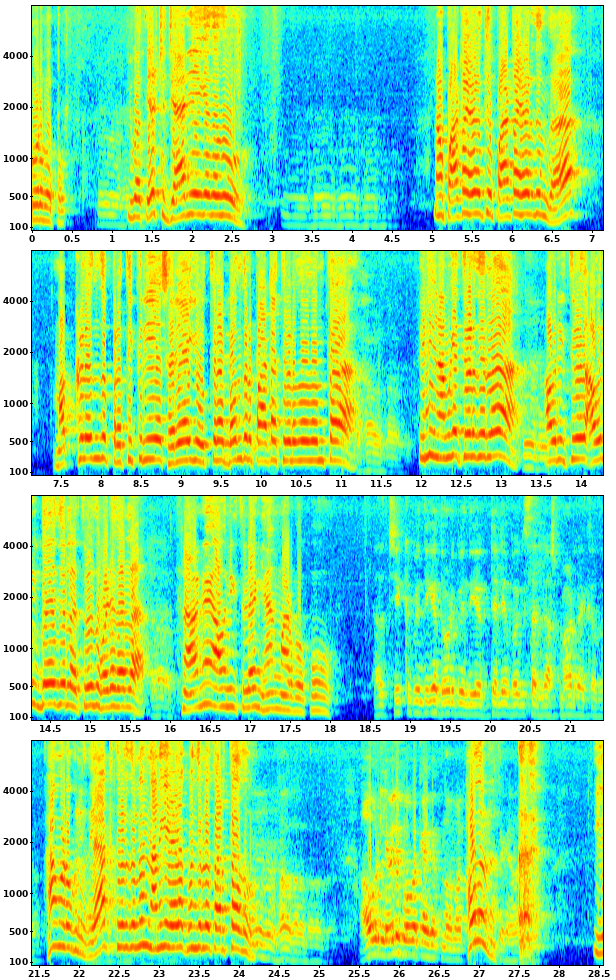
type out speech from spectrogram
ನೋಡಬೇಕು. ಇವತ್ತು ಎಷ್ಟು ಜಾರಿ ಆಗ್ಯದ ಅದು ನಾವು ಪಾಠ ಹೇಳ್ತೀವಿ ಪಾಠ ಹೇಳ್ದಿಂದ ಮಕ್ಕಳಿಂದ ಪ್ರತಿಕ್ರಿಯೆ ಸರಿಯಾಗಿ ಉತ್ತರ ಬಂದ್ರೆ ಪಾಠ ತಿಳಿದದಂತ. ಇಲ್ಲಿ ನಮಗೆ ತಿಳಿದಿಲ್ಲ. ಅವ್ರಿಗೆ ತಿಳಿದು ಅವ್ರಿಗೆ ಬೇಯೋದಿಲ್ಲ ತಿಳಿದು ಹೊಡೆದಲ್ಲ. ನಾನೇ ಅವನಿಗೆ ತಿಳಿಯಂಗೆ ಹೆಂಗೆ ಮಾಡಬೇಕು? ಅದು ಚಿಕ್ಕ ಬಿಂದಿಗೆ ದೊಡ್ಡ ಬಿಂದಿಗೆ ತಲೆ ಬಗ್ಗಿಸಲ್ಲ ಅಷ್ಟು ಮಾಡ್ಬೇಕದು. ಹಾಂ ಮಾಡೋಕ್ರಿ ಯಾಕೆ ತಿಳಿದಿಲ್ಲ ನನಗೆ ಹೇಳಕ್ಕೆ ಬಂದಿಲ್ಲ ಅರ್ಥ ಅದು. ಹ್ಮ್ ಹೌದು ಹೌದು ಹೌದು. ಅವ್ರ ಲೆವೆಲಿಗೆ ಹೋಗ್ಬೇಕಾಗತ್ತೆ ನಾವು ಹೌದಲ್ಲ? ಈಗ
